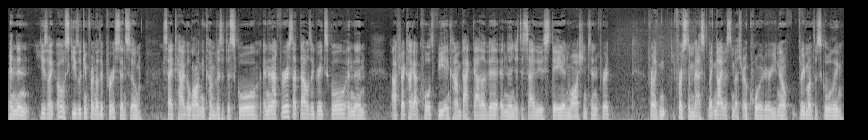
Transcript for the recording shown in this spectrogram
and then he's like, "Oh, Ski's looking for another person." So, so I tag along and come visit the school. And then at first I thought it was a great school, and then after I kind of got cold feet and kind of backed out of it, and then just decided to stay in Washington for for like for a semester, like not even a semester, a quarter. You know, three months of schooling.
